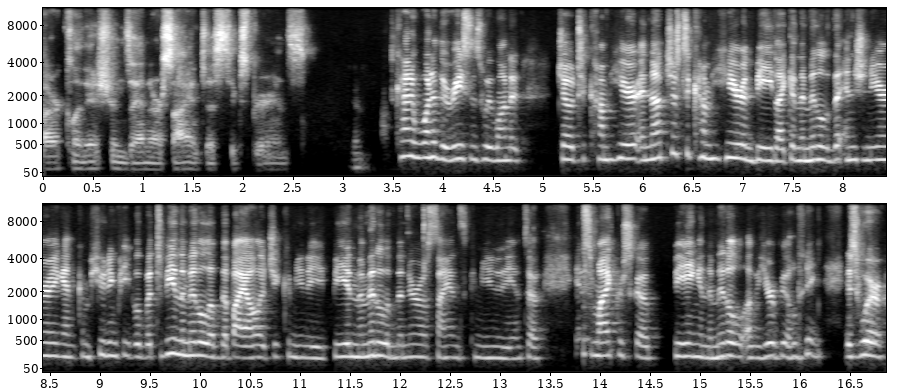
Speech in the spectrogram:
our clinicians and our scientists experience. It's kind of one of the reasons we wanted Joe to come here and not just to come here and be like in the middle of the engineering and computing people, but to be in the middle of the biology community, be in the middle of the neuroscience community. And so his microscope being in the middle of your building is where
